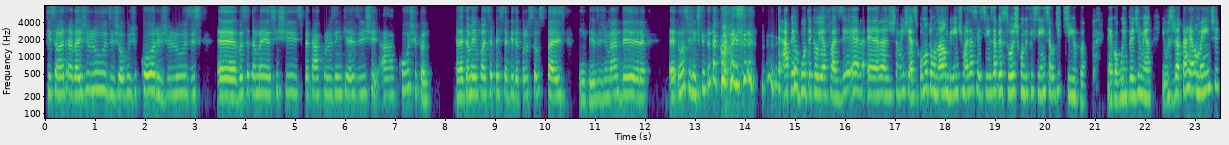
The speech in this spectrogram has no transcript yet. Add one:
que são através de luzes, jogos de cores, de luzes, é, você também assistir espetáculos em que existe a acústica, ela também pode ser percebida pelos seus pés, em pesos de madeira. É, nossa, gente, tem tanta coisa. A pergunta que eu ia fazer era, era justamente essa: como tornar ambientes mais acessíveis a pessoas com deficiência auditiva, né, com algum impedimento. E você já está realmente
